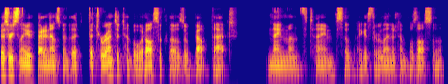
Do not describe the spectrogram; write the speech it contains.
just recently we got an announcement that the Toronto temple would also close about that nine month time. So I guess the Orlando temple is also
